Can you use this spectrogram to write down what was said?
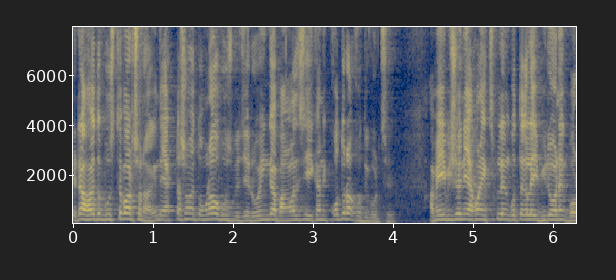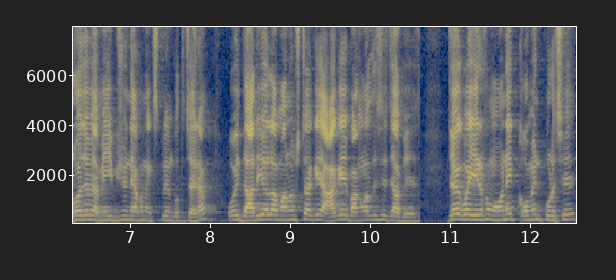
এটা হয়তো বুঝতে পারছ না, কিন্তু একটা সময় তোমরাও বুঝবে যে রোহিঙ্গা, বাংলাদেশি এখানে কতটা ক্ষতি করছে। আমি এই বিষয় নিয়ে এখন এক্সপ্লেন করতে গেলে এই ভিডিও অনেক বড় হয়ে যাবে, আমি এই বিষয় নিয়ে এখন এক্সপ্লেন করতে চাই না। ওই দাড়িওয়ালা মানুষটাকে আগে বাংলাদেশে যাবে। যাই হোক ভাই, এরকম অনেক কমেন্ট পড়েছে।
